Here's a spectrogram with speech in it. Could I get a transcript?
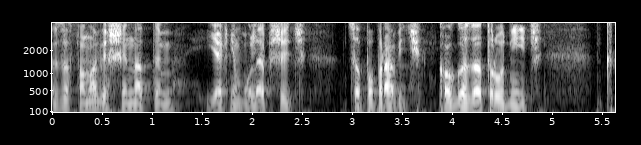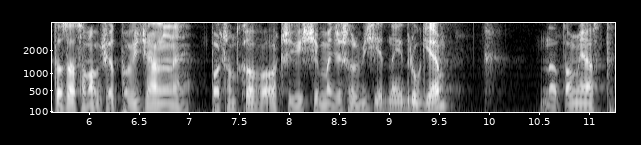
zastanawiasz się nad tym, jak ją ulepszyć, co poprawić, kogo zatrudnić, kto za co ma być odpowiedzialny. Początkowo oczywiście będziesz robić jedno i drugie, Natomiast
